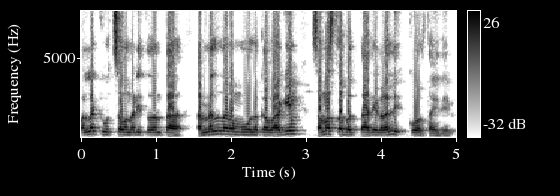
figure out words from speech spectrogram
ಪಲ್ಲಕ್ಕಿ ಉತ್ಸವ ನಡೀತದಂತ ತಮ್ಮೆಲ್ಲರ ಮೂಲಕವಾಗಿ ಸಮಸ್ತ ಭಕ್ತಾದಿಗಳಲ್ಲಿ ಕೋರ್ತಾ ಇದ್ದೇವೆ.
